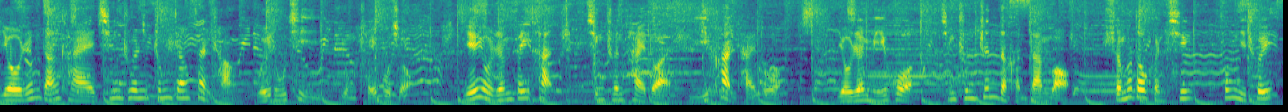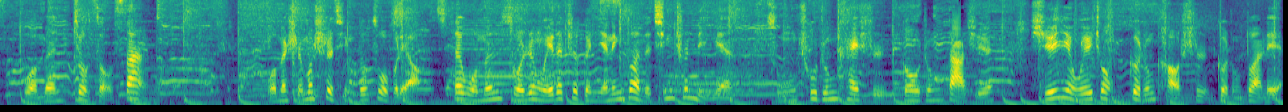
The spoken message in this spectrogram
有人感慨青春终将散场，唯独记忆永垂不朽；也有人悲叹青春太短，遗憾太多。有人迷惑青春真的很单薄，什么都很轻，风一吹我们就走散了。我们什么事情都做不了，在我们所认为的这个年龄段的青春里面，从初中开始，高中、大学，学业为重，各种考试，各种锻炼。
